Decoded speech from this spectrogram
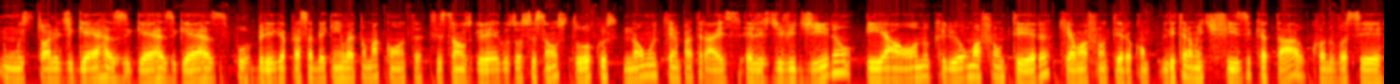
uma história de guerras e guerras e guerras por briga para saber quem vai tomar conta, se são os gregos ou se são os turcos. Não muito tempo atrás, eles dividiram e a ONU criou uma fronteira, que é uma fronteira literalmente física, tá? Quando você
